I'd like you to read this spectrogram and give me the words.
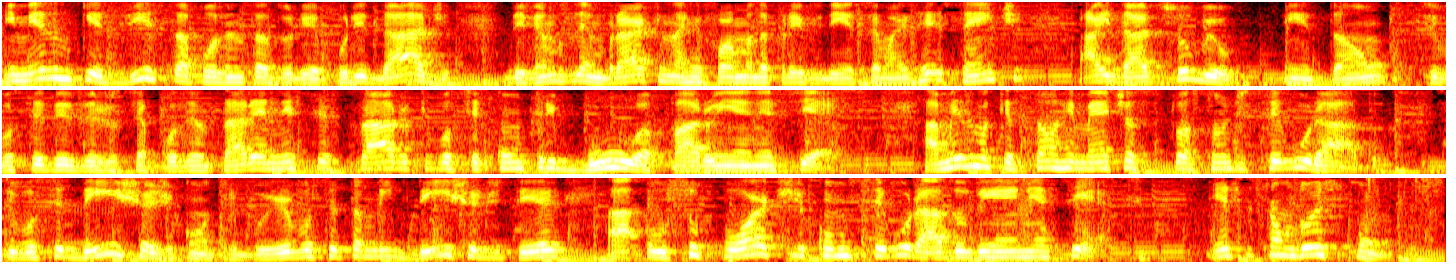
E mesmo que exista aposentadoria por idade, devemos lembrar que na reforma da Previdência mais recente a idade subiu. Então, se você deseja se aposentar, é necessário que você contribua para o INSS. A mesma questão remete à situação de segurado. Se você deixa de contribuir, você também deixa de ter a, o suporte de como segurado do INSS. Esses são dois pontos.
